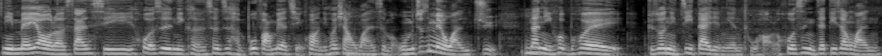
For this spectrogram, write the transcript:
你没有了三 C，或者是你可能甚至很不方便的情况，你会想玩什么？我们就是没有玩具，那你会不会，比如说你自己带一点粘土好了，或者是你在地上玩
